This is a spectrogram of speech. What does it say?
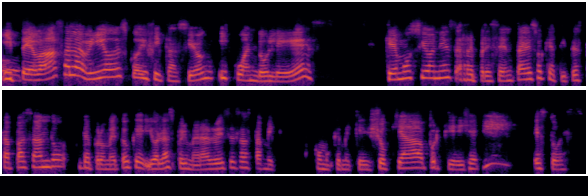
y te vas a la biodescodificación y cuando lees qué emociones representa eso que a ti te está pasando, te prometo que yo las primeras veces hasta me, como que me quedé choqueada porque dije, ¡Ah! esto es.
